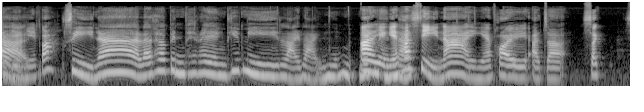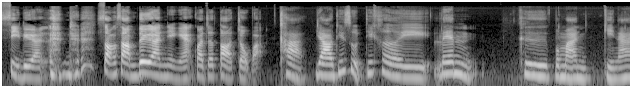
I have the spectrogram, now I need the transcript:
ค่ะอย่างงี้ปะสี่หน้าแล้วถ้าเป็นเพลงที่มีหลายๆมุมอ่าอย่างเงี้ยถ้าสี่หน้าอย่างเงี้ยพลอยอาจจะสักสี่เดือนสองสามเดือนอย่างเงี้ยกว่าจะต่อจบอะค่ะ ยาวที่สุดที่เคยเล่นคือประมาณกี่หน้า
